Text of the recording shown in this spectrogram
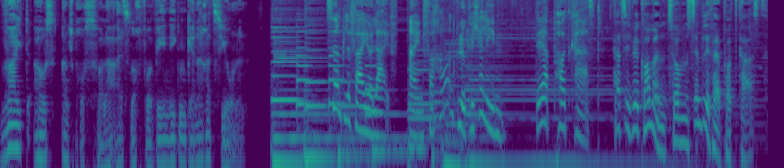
weitaus anspruchsvoller als noch vor wenigen Generationen. Simplify Your Life. Einfacher und glücklicher Leben. Der Podcast. Herzlich willkommen zum Simplify Podcast.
